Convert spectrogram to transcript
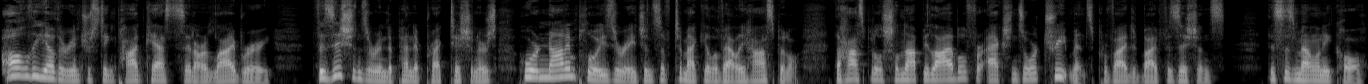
all the other interesting podcasts in our library. Physicians are independent practitioners who are not employees or agents of Temecula Valley Hospital. The hospital shall not be liable for actions or treatments provided by physicians. This is Melanie Cole.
